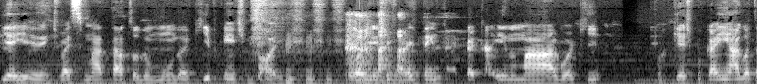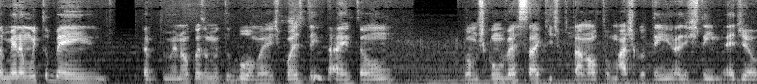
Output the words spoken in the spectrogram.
E aí, a gente vai se matar todo mundo aqui porque a gente pode. Ou a gente vai tentar cair numa água aqui. Porque, tipo, cair em água também não é muito bem. Também não é uma coisa muito boa, mas a gente pode tentar. Então, vamos conversar aqui, tipo, tá no automático. Eu tenho, a gente tem em média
